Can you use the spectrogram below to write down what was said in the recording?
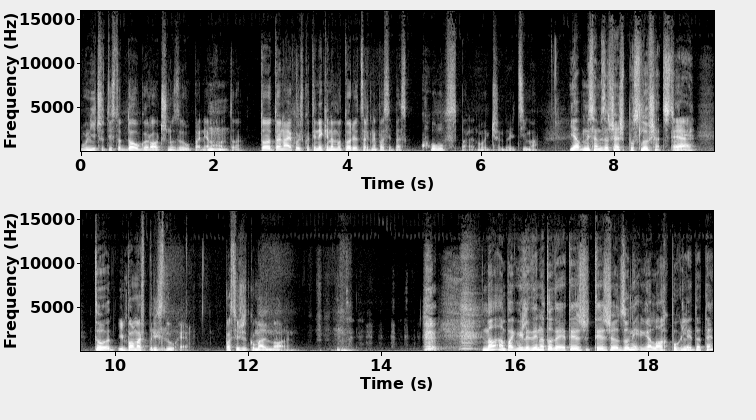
uničil tisto dolgoročno zaupanje. Mm -hmm. to. To, to je najhujše, ko ti nekaj na motorju crkne, pa si pa skos paranoičen. Ja, mislim, začneš poslušati stvari. Ja. To... In pa imaš prisluhe, pa si že tako malo nor. No, ampak glede na to, da je te že od zunaj, ga lahko pogledate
